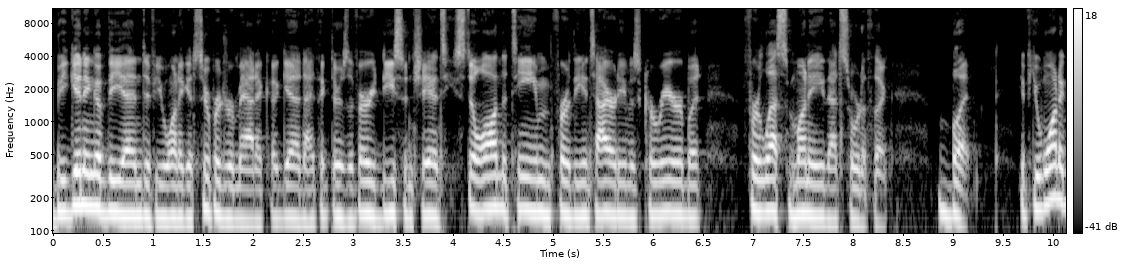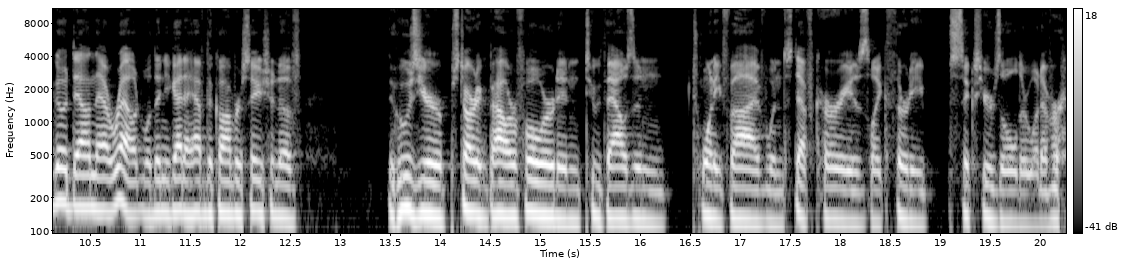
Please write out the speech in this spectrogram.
beginning of the end if you want to get super dramatic. Again, I think there's a very decent chance he's still on the team for the entirety of his career, but for less money, that sort of thing. But if you want to go down that route, well, then you got to have the conversation of who's your starting power forward in 2025 when Steph Curry is like 36 years old or whatever.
